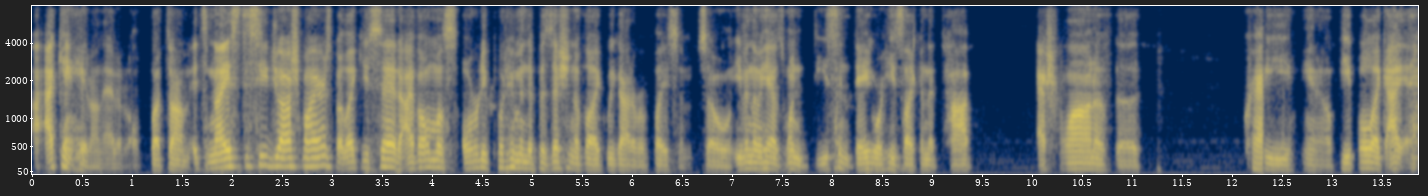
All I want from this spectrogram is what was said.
I I can't hate on that at all. But um, it's nice to see Josh Myers. But like you said, I've almost already put him in the position of like we got to replace him. So even though he has one decent day where he's like in the top echelon of the crappy, you know, people, like I,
